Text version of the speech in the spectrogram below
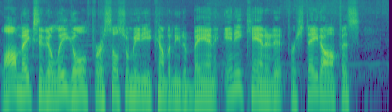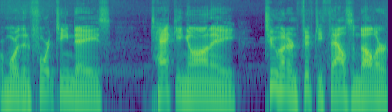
Law makes it illegal for a social media company to ban any candidate for state office for more than 14 days, tacking on a $250,000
